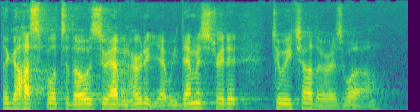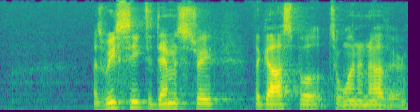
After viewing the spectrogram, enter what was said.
the gospel to those who haven't heard it yet, we demonstrate it to each other as well. As we seek to demonstrate the gospel to one another,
